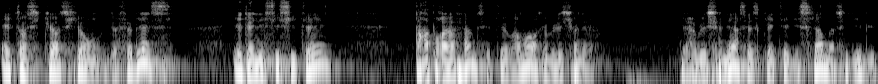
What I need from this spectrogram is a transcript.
est en situation de faiblesse et de nécessité, par rapport à la femme, c'était vraiment révolutionnaire. Mais révolutionnaire, c'est ce qu'a été l'islam à ses débuts,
